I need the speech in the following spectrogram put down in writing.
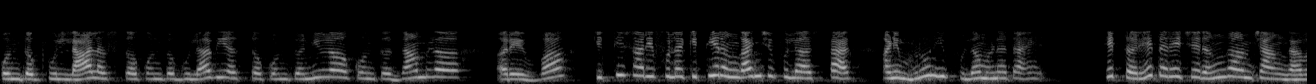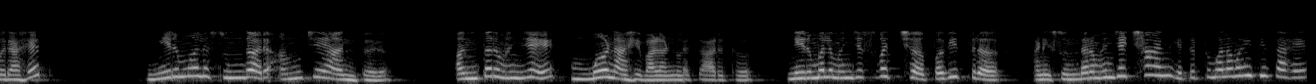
कोणतं फुल लाल असतं कोणतं गुलाबी असतं कोणतं निळं कोणतं जांभळं. अरे वा! किती सारी फुलं किती रंगांची फुलं असतात. आणि म्हणून ही फुलं म्हणत आहेत. हे तऱ्हे तऱ्हेचे रंग आमच्या अंगावर आहेत. निर्मल सुंदर अमुचे अंतर. अंतर म्हणजे मन आहे बाळांनो याचा अर्थ. निर्मल म्हणजे स्वच्छ पवित्र आणि सुंदर म्हणजे छान हे तर तुम्हाला माहितीच आहे.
